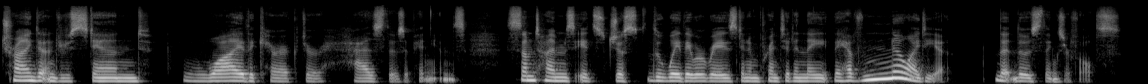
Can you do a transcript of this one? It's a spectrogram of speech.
trying to understand why the character has those opinions. Sometimes it's just the way they were raised and imprinted, and they they have no idea that those things are false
